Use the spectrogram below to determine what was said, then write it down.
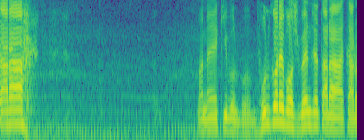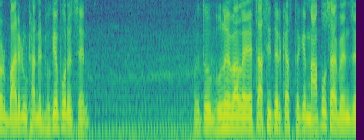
তারা মানে কি বলব, ভুল করে বসবেন যে তারা কারোর বাড়ির উঠানে ঢুকে পড়েছেন। হয়তো ভুলে ভালে চাষিদের কাছ থেকে মাপও চাইবেন যে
